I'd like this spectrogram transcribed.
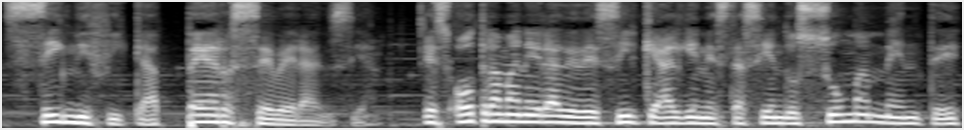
significa perseverancia. Es otra manera de decir que alguien está siendo sumamente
